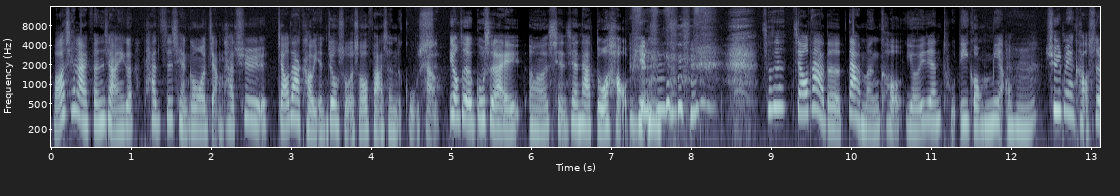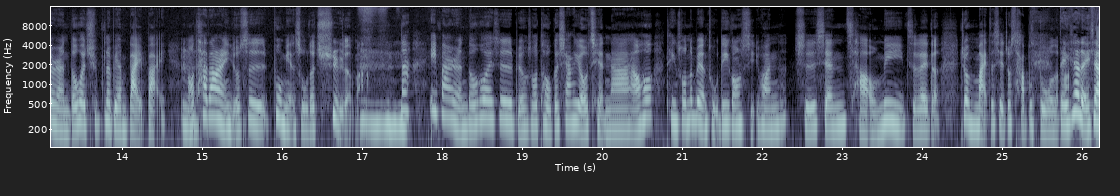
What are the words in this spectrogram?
我要先来分享一个他之前跟我讲他去交大考研究所的时候发生的故事，用这个故事来呃显现他多好骗。就是交大的大门口有一间土地公庙，嗯去那边考试的人都会去那边拜拜，然后他当然也就是不免俗的去了嘛。那一般人都会是比如说投个香油钱呐、然后听说那边土地公喜欢吃仙草蜜之类的，就买这些就差不多了。等一下，等一下，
